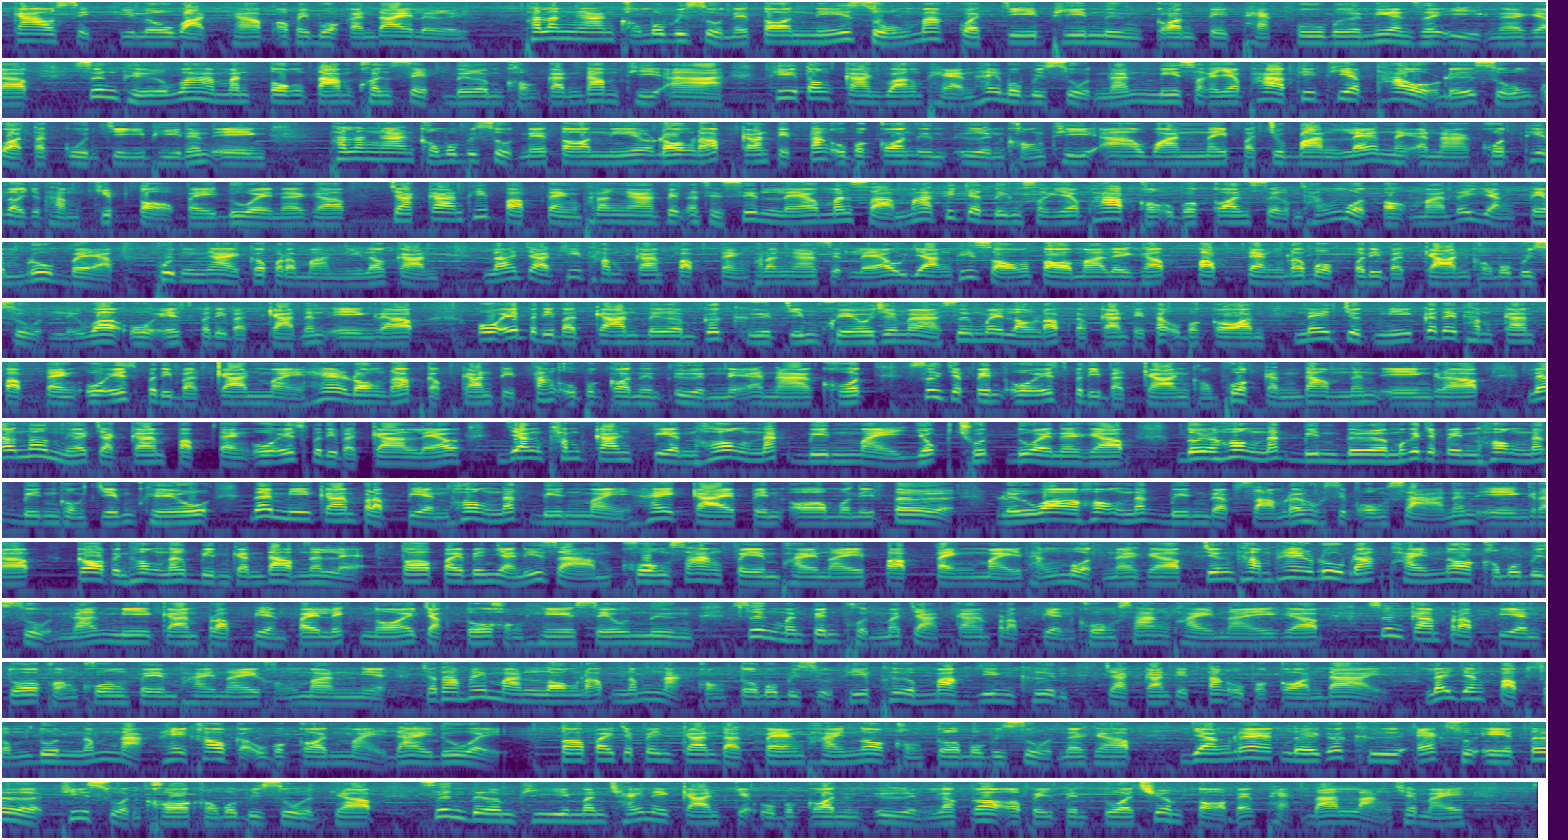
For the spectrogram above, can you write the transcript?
390 กิโลวัตต์ครับ เอาไปบวกกันได้เลย พลังงานของโมบิสุในตอนนี้สูงมากกว่า GP1 ก่อนติดแพ็กฟูเบอร์เนียนซะอีกนะครับ ซึ่งถือว่ามันตรงตามคอนเซปต์เดิมของกันดั้ม TR ที่ต้องการวางแผนให้โมบิสุนั้นมีศักยภาพที่เทียบเท่า หรือสูงกว่าตระกูล GP นั่นเอง พลังงานของโมบิสุในตอนนี้รองรับการติดตั้งอุปกรณ์อื่น ๆ ของ TR1 ในปัจจุบันและในอนาคตที่เราจะทำคลิปต่อไปด้วยนะครับ จากการที่ปรับแต่งพลังงานเป็นอันเสร็จสิ้นแล้ว มันสามารถที่จะดึงศักยภาพของอุปกรณ์เสริมทั้งหมดออกมาได้อย่างเต็มรูปแบบ พูดง่ายๆก็ประมาณนี้แล้วกัน หลังจากที่ทำการปรับแต่งพลังงานเสร็จแล้วอย่างที่ 2 ต่อมาเลยครับ ปรับแต่งระบบปฏิบัติการของโมบิสูหรือว่า OS ปฏิบัติการนั่นเองครับ OS ปฏิบัติการเดิมก็คือจิมเควลใช่ไหมซึ่งไม่รองรับกับการติดตั้งอุปกรณ์ ในจุดนี้ก็ได้ทำการปรับแต่ง OS ปฏิบัติการใหม่ให้รองรับกับการติดตั้งอุปกรณ์อื่นๆ ในอนาคต ซึ่งจะเป็น OS ปฏิบัติการของพวกกันดั้มนั่นเองครับ แล้วนอกเหนือจากการปรับแต่ง OS ปฏิบัติการแล้ว ยังทำการเปลี่ยนห้องนักบินใหม่ยกชุดด้วยนะครับ โดยห้องนักบินเดิมมันก็จะเป็นห้องนักบินของจิมเควลได้มีการปรับเปลี่ยนห้องนักบินใหม่ให้กลายเป็น All Monitor หรือว่าห้องนักบินแบบ 360 องศานั่นเองครับก็เป็นห้องนักบินกันดั้มนั่นแหละ ต่อไปเป็นอย่างที่ 3 โครงสร้างเฟรมภายในปรับแต่งใหม่ทั้งหมดนะครับจึงทำให้รูปลักษณ์ภายนอกของโมบิสุนั้นมีการปรับเปลี่ยนไปเล็กน้อยจากตัวของเฮเซล1ซึ่งมันเป็นผลมาจากการปรับเปลี่ยนโครงสร้างภายในครับซึ่งการปรับเปลี่ยนตัวของโครงเฟรมภายในของมันเนี่ยจะทำให้มันรองรับน้ำหนักของตัวโมบิสุที่เพิ่มมากยิ่งขึ้น จากการติดตั้งอุปกรณ์ได้ และยังปรับสมดุลน้ำหนักให้เข้ากับอุปกรณ์ใหม่ได้ด้วย ต่อไปจะเป็นการดัดแปลงภายนอกของตัวโมบิสูตนะครับ อย่างแรกเลยก็คือแอคสูเอเตอร์ที่ส่วนคอของโมบิสูตครับ ซึ่งเดิมทีมันใช้ในการเก็บอุปกรณ์อื่นๆ แล้วก็เอาไปเป็นตัวเชื่อมต่อแบ็คแพคด้านหลังใช่ไหม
